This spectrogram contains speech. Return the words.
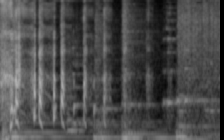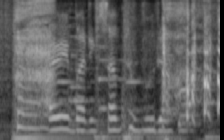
Everybody sub to Buddha.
